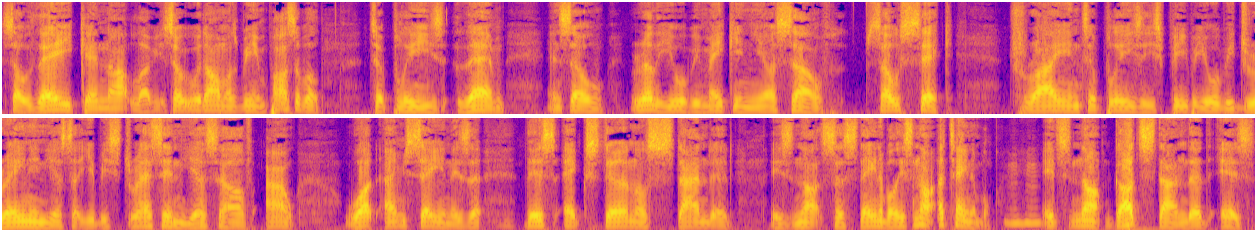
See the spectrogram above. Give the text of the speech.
so they cannot love you. So it would almost be impossible to please them. And so, really, you will be making yourself so sick trying to please these people. You will be draining yourself. You'll be stressing yourself out. What I'm saying is that this external standard is not sustainable. It's not attainable. Mm-hmm. It's not. God's standard is.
